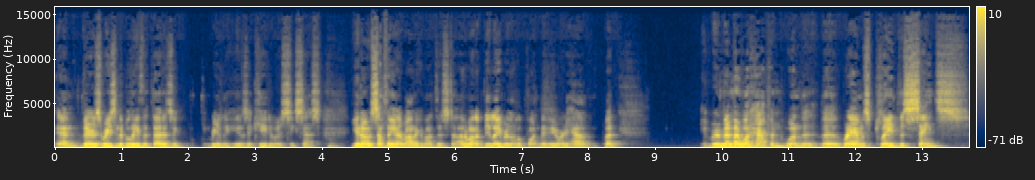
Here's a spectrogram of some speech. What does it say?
and there's reason to believe that that is a really is a key to his success. You know, something ironic about this. I don't want to belabor the whole point. Maybe you already have, but remember what happened when the the Rams played the Saints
